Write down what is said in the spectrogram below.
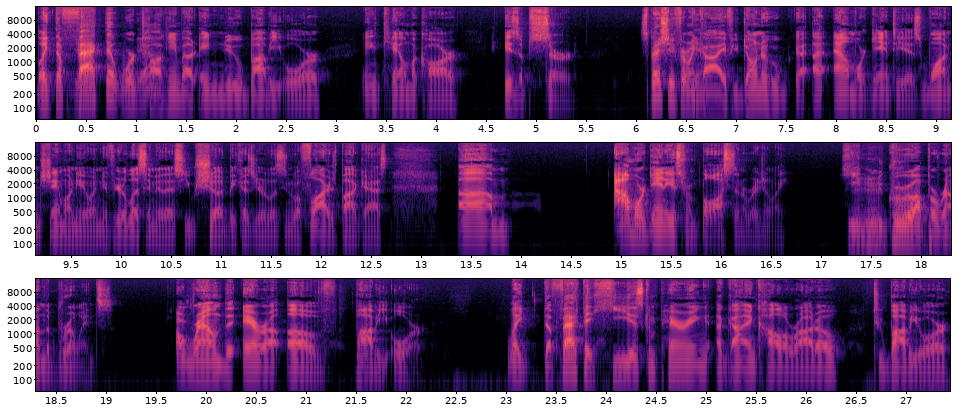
Like the fact that we're talking about a new Bobby Orr in Cale Makar is absurd. Especially from a guy, if you don't know who uh, Al Morganti is, one, shame on you. And if you're listening to this, you should because you're listening to a Flyers podcast. Um, Al Morganti is from Boston originally. He grew up around the Bruins, around the era of Bobby Orr. Like the fact that he is comparing a guy in Colorado to Bobby Orr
